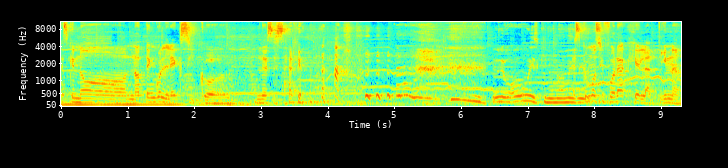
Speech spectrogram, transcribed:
Es que no, no tengo el léxico necesario. No, es que no mames. Es como si fuera gelatina.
